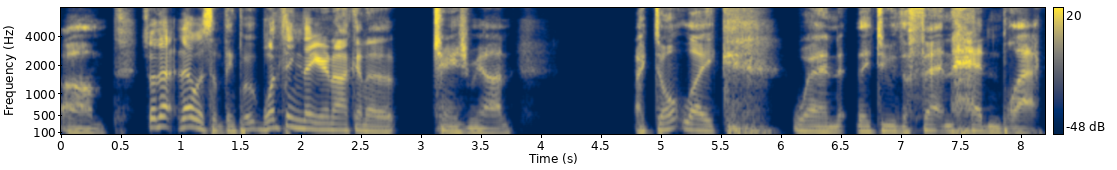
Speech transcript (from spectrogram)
Um, so that that was something. But one thing that you're not gonna change me on, I don't like when they do the Fenton head in black.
